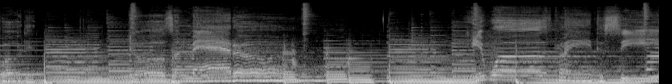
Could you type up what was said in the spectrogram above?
but it doesn't matter. It was plain to see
